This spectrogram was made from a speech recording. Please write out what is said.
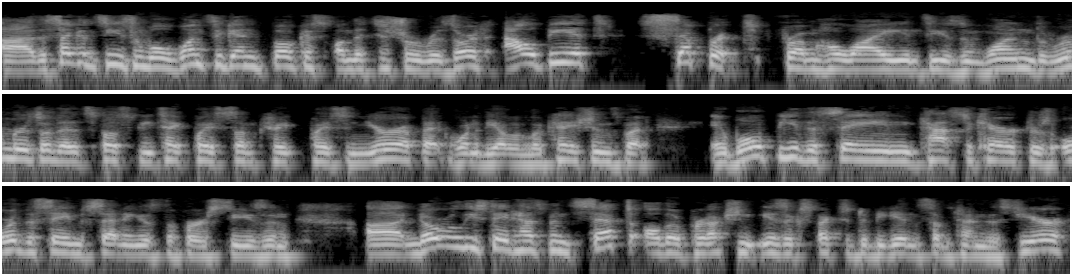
Uh, the second season will once again focus on the Titular Resort, albeit separate from Hawaii in season one. The rumors are that it's supposed to be take place some place in Europe at one of the other locations, but it won't be the same cast of characters or the same setting as the first season. Uh, no release date has been set, although production is expected to begin sometime this year.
